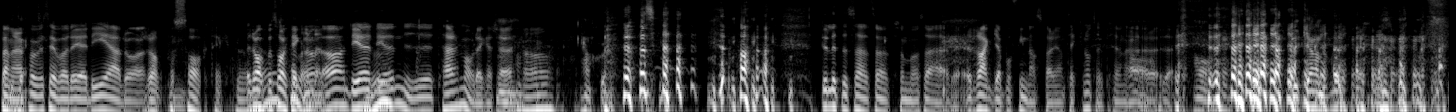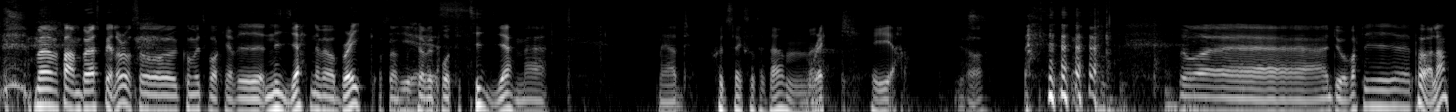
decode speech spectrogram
Spännande, får vi se vad det är, det är då. Rakt på saktecknen. Rakt på saktecknen, Spännande. ja det är, det är en Mm. ny term av det kanske. Mm. Ja. Kanske. det är lite så här, som att så här, ragga på finlandsfärjan techno typ känner jag. Ja, det kan Men fan, börja spela då så kommer vi tillbaka vid nio när vi har break och sen så kör vi på Yes. till tio med med 7685. rec. Ja. Yes. Ja. Så eh, du har varit i på Öland?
